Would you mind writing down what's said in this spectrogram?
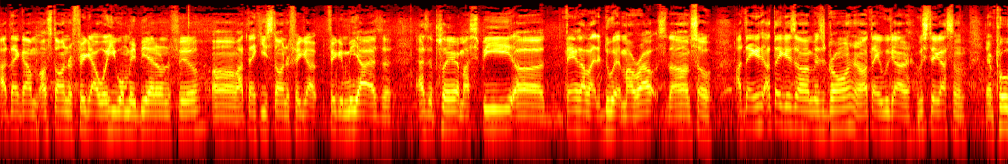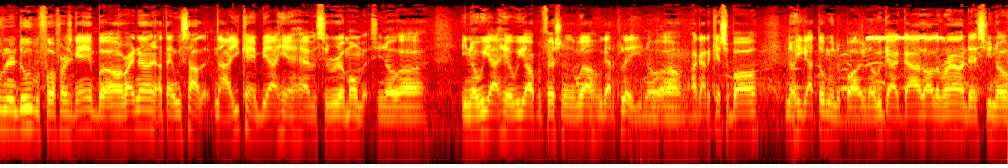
I think I'm, I'm, starting to figure out where he want me to be at on the field. Um, I think he's starting to figure out figure me out as a as a player, my speed, uh, things I like to do at my routes. Um, so I think I think it's um it's growing. And I think we got we still got some improving to do before first game, but uh, right now I think we solid. Nah, you can't be out here having surreal moments. You know, uh, you know, we out here, we all professionals, and we, all, we got to play. You know, um, I got to catch the ball. You know, he got to throw me the ball. You know, we got guys all around that's, you know,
